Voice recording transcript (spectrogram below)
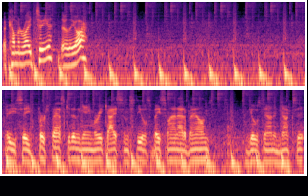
they're coming right to you. There they are. Here you see first basket of the game. Mareik Isom steals baseline out of bounds goes down and dunks it.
